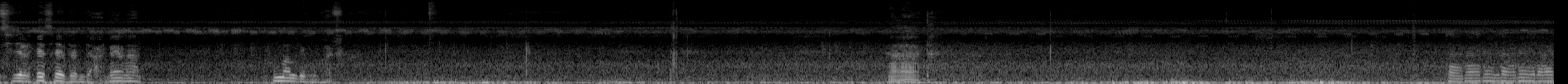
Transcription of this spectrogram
시절 했어야 되는데 안 해놔 풀만 대고 가지고 아 다. 따라라라라라라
